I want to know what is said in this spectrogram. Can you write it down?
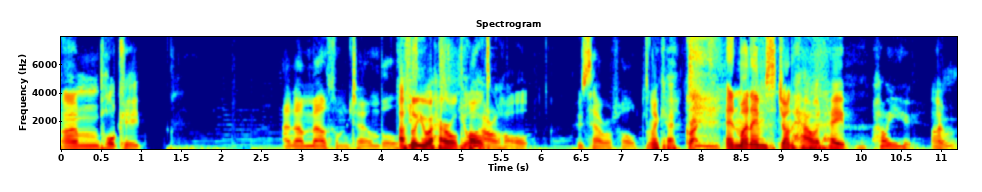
I'm Paul Keat. And I'm Malcolm Turnbull. I thought you were Harold You're Holt. Harold Holt. Who's Harold Holt? Okay, Great. and my name's John Howard. Hey, how are you? I'm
